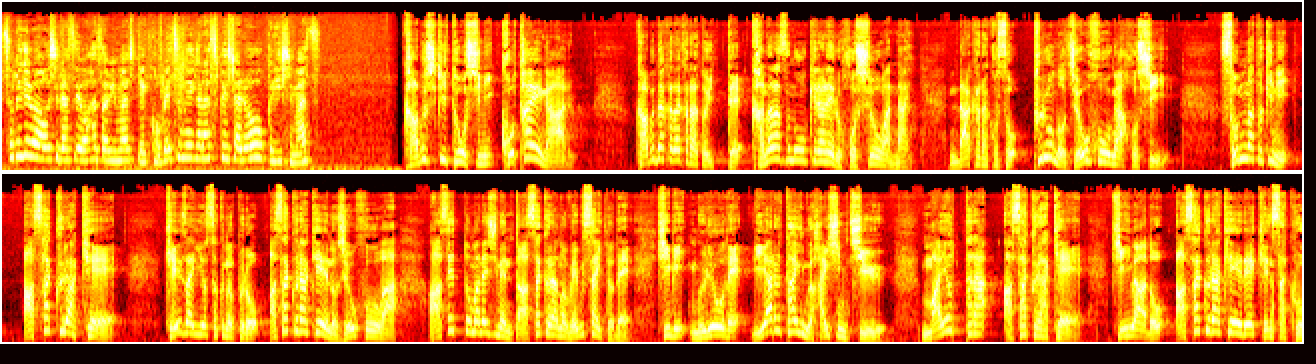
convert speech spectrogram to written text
それではお知らせを挟みまして、個別銘柄スペシャルをお送りします。株式投資に答えがある。株高だからといって必ず設けられる保証はない。だからこそ、プロの情報が欲しい。そんな時に、朝倉慶。経済予測のプロ、朝倉慶の情報は、アセットマネジメント朝倉のウェブサイトで、日々無料でリアルタイム配信中。迷ったら朝倉慶。キーワード、朝倉慶で検索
